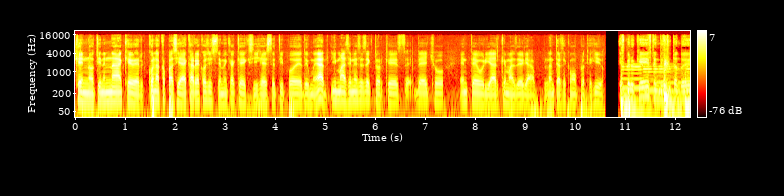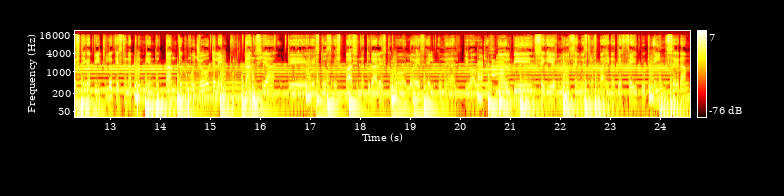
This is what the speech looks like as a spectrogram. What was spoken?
que no tienen nada que ver con la capacidad de carga ecosistémica que exige este tipo de, de humedad y más en ese sector que es de hecho en teoría el que más debería plantearse como protegido. Espero que estén disfrutando de este capítulo, que estén aprendiendo tanto como yo de la importancia de estos espacios naturales como lo es el humedal Tibabuyes. No olviden seguirnos en nuestras páginas de Facebook e Instagram,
